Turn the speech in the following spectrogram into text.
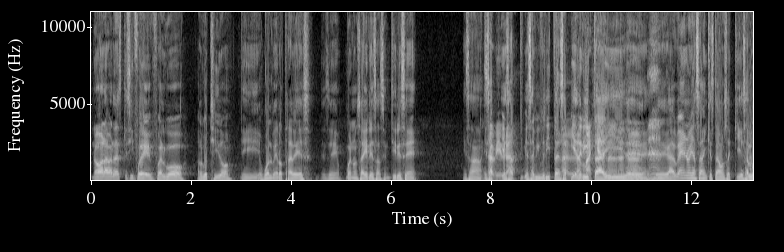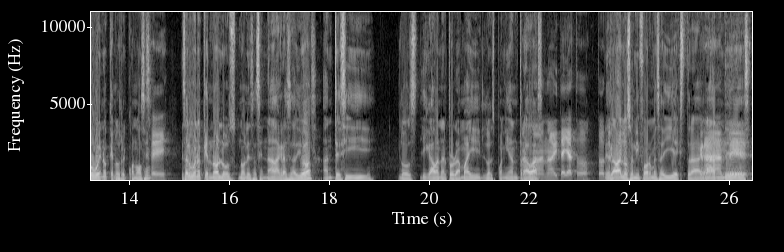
No, la verdad es que sí fue, fue algo, algo chido de volver otra vez desde Buenos Aires a sentir ese, esa, Esa esa, vibra. esa, esa vibrita, La- esa piedrita magia, ahí ¿no? de, ah, bueno, ya saben que estamos aquí, es algo bueno que nos reconocen. Sí. Es algo bueno que no los, no les hacen nada, gracias a Dios. Antes sí los ligaban al programa y los ponían trabas. Ajá, no, ahorita ya todo, todo Les daban los uniformes ahí extra grandes. Grandes.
